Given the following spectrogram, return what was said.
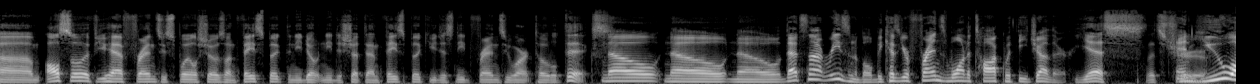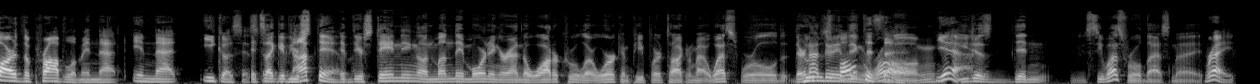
Um, also, if you have friends who spoil shows on Facebook, then you don't need to shut down Facebook. You just need friends who aren't total dicks. No, no, no. That's not reasonable because your friends want to talk with each other. Yes, that's true. And you are the problem in that in that ecosystem. it's like if you're them. if you're standing on Monday morning around the water cooler at work and people are talking about Westworld, they're not doing anything is that? wrong. Yeah. you just didn't see Westworld last night. right.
